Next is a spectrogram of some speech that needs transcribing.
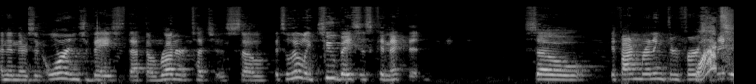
and then there's an orange base that the runner touches. So it's literally two bases connected. So if I'm running through first base,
